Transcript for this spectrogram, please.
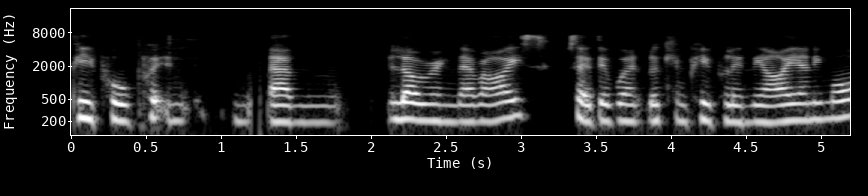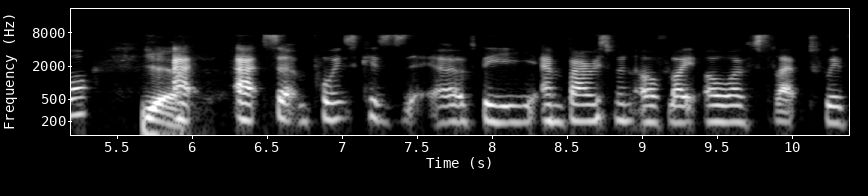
people putting um lowering their eyes so they weren't looking people in the eye anymore Yeah, at, at certain points because of the embarrassment of like oh i've slept with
